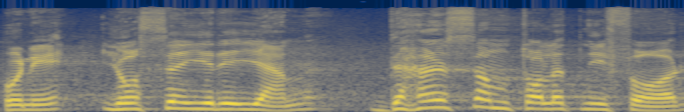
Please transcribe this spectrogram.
Hörrni, jag säger det igen. Det här samtalet ni för,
